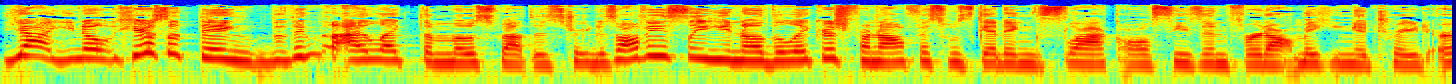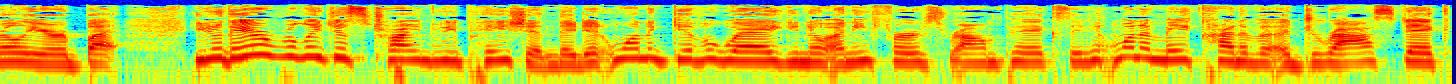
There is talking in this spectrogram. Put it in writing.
Yeah, you know, here's the thing. The thing that I like the most about this trade is obviously, you know, the Lakers front office was getting slack all season for not making a trade earlier, but, you know, they were really just trying to be patient. They didn't want to give away, you know, any first round picks. They didn't want to make kind of a, drastic,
